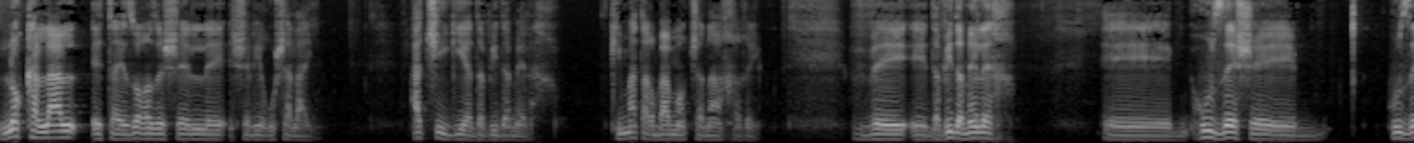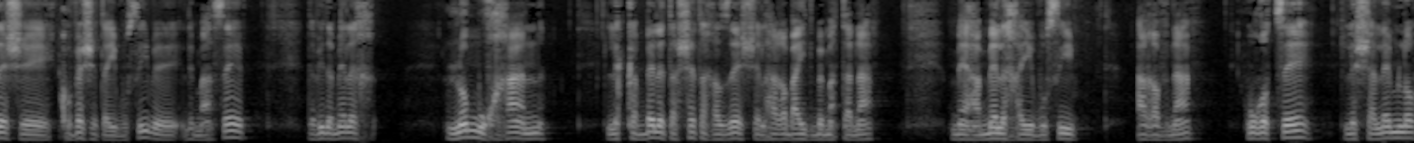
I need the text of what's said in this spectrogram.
לא כלל את האזור הזה של, של ירושלים, עד שהגיע דוד המלך, כמעט 400 שנה אחרי. ודוד המלך אה, הוא זה, ש... הוא זה שכובש את היבוסי, ולמעשה דוד המלך לא מוכן לקבל את השטח הזה של הר הבית במתנה מהמלך היבוסי ארבנה, הוא רוצה לשלם לו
